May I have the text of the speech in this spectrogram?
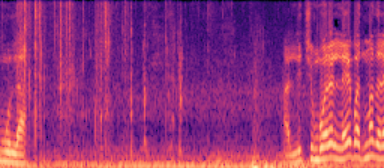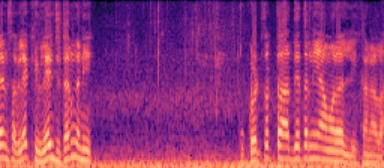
मुला. हल्ली चिंबोरे लय बदमा झाले आणि सगळ्या खिरल्या झिटान गणी. फुकटचा त्रास देता नाही आम्हाला हल्ली खाणाला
